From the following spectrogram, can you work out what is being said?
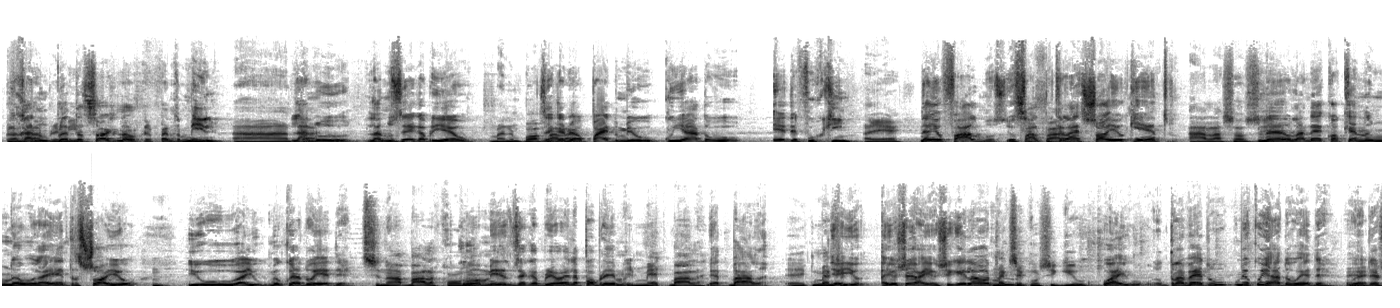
O Plantar cara não planta soja, não, o cara planta milho. Ah, Lá tá. no, lá no Zé Gabriel. Mas não posso Zé falar. Gabriel, pai do meu cunhado Éder Furquim. É? Não, eu falo, moço. Eu falo porque fala? lá é só eu que entro. Ah, lá sozinho. Não, lá não é qualquer um, não. Lá entra só eu e o, aí o meu cunhado Éder. Se não a bala come. Com mesmo, Zé Gabriel ele é problema. Ele mete bala. Mete bala. É, como é e que aí, você- eu, aí, eu cheguei, aí eu cheguei lá ontem. Como é que você conseguiu? Uai, através do meu cunhado, o Éder. O É. Éder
